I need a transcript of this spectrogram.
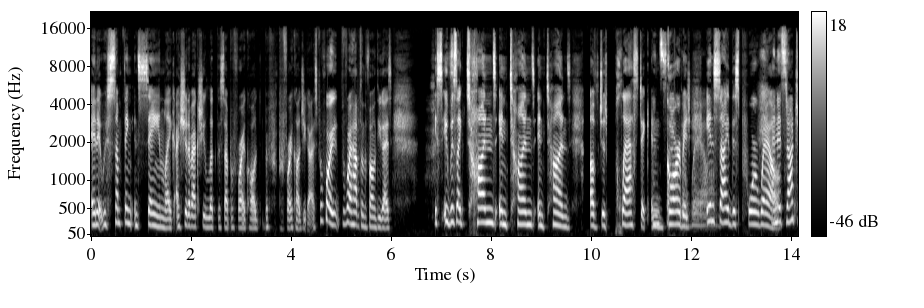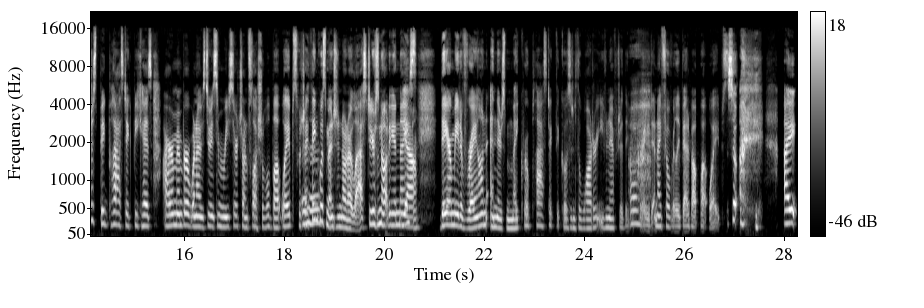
and it was something insane. Like, I should have actually looked this up before I called before I called you guys before I, before I hopped on the phone with you guys. It's, it was like tons and tons and tons of just plastic and Inside garbage inside this poor whale. And it's not just big plastic because I remember when I was doing some research on flushable butt wipes, which I think was mentioned on our last year's Naughty and Nice. Mm-hmm. Yeah. They are made of rayon and there's microplastic that goes into the water even after they degrade. And I feel really bad about butt wipes. So I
